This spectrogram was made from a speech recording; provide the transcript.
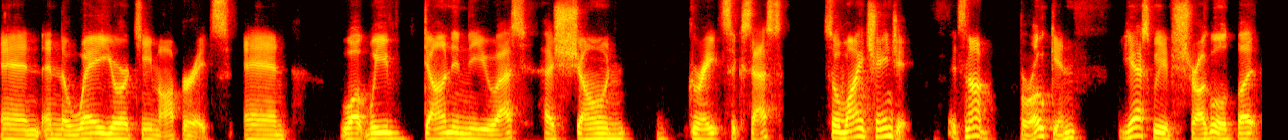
and and the way your team operates. And what we've done in the US has shown great success. So why change it? It's not broken. Yes, we've struggled, but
